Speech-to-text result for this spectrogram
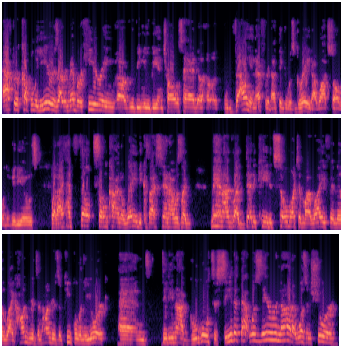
after a couple of years, I remember hearing uh, Ruby Newbie, and Charles had a, a, valiant effort. I think it was great. I watched all of the videos, but I had felt some kind of way because I said I was like, man, I've like dedicated so much of my life into like hundreds and hundreds of people in New York, and did he not Google to see that that was there or not? I wasn't sure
